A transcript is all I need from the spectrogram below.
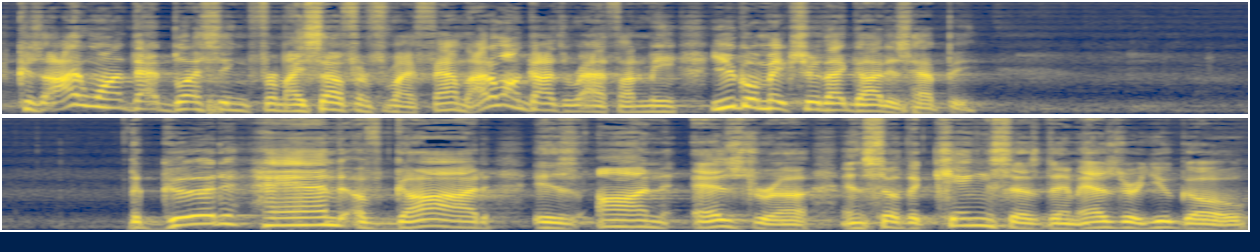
because I want that blessing for myself and for my family. I don't want God's wrath on me. You go make sure that God is happy. The good hand of God is on Ezra. And so the king says to him, Ezra, you go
